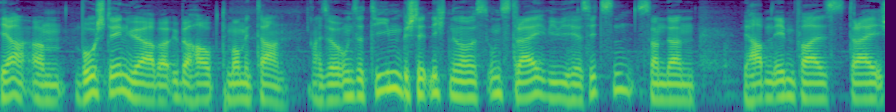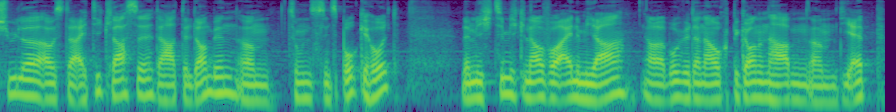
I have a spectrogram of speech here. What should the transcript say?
Ja, ähm, wo stehen wir aber überhaupt momentan? Also unser Team besteht nicht nur aus uns drei, wie wir hier sitzen, sondern wir haben ebenfalls drei Schüler aus der IT-Klasse der HTL Dornbirn ähm, zu uns ins Boot geholt, nämlich ziemlich genau vor einem Jahr, äh, wo wir dann auch begonnen haben, ähm, die App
